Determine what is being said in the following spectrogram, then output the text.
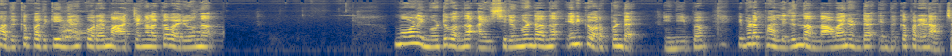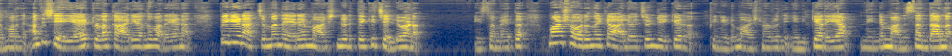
പതുക്കെ പതുക്കെ ഇങ്ങനെ കുറെ മാറ്റങ്ങളൊക്കെ വരുമെന്ന്. മോൾ ഇങ്ങോട്ട് വന്ന ഐശ്വര്യം കൊണ്ടാന്ന് എനിക്ക് ഉറപ്പുണ്ട്. ഇനിയിപ്പം ഇവിടെ പലരും നന്നാവാനുണ്ട് എന്നൊക്കെ പറയണ അച്ഛൻ പറഞ്ഞു. അത് ശരിയായിട്ടുള്ള കാര്യമെന്ന് പറയണ. പിന്നീട് അച്ഛമ്മ നേരെ മാഷിന്റെ അടുത്തേക്ക് ചെല്ലുവാണ്. ഈ സമയത്ത് മാഷ് ഓരോന്നൊക്കെ ആലോചിച്ചുകൊണ്ടിരിക്കുകയായിരുന്നു പിന്നീട് മാഷിനോട് എനിക്കറിയാം നിന്റെ മനസ്സെന്താന്ന്.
